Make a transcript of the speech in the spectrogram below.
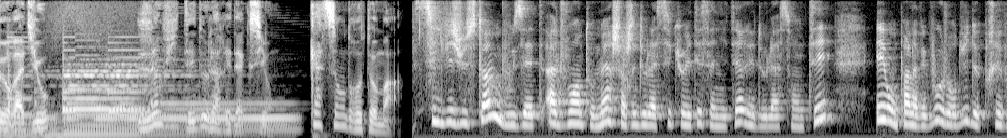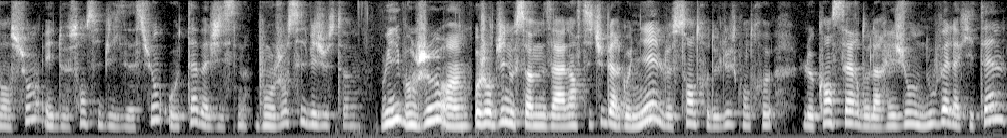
E-Radio, l'invité de la rédaction. Cassandre Thomas. Sylvie Justom, vous êtes adjointe au maire chargée de la sécurité sanitaire et de la santé et on parle avec vous aujourd'hui de prévention et de sensibilisation au tabagisme. Bonjour Sylvie Justom. Oui, bonjour. Aujourd'hui nous sommes à l'Institut Bergonier, le centre de lutte contre le cancer de la région Nouvelle-Aquitaine,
